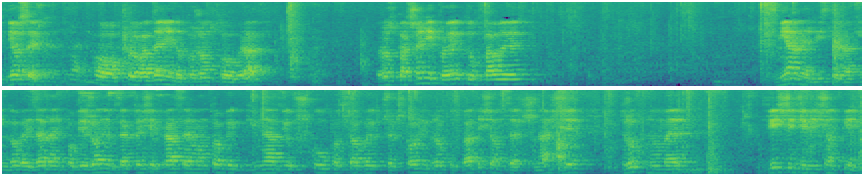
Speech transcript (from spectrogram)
wniosek o wprowadzenie do porządku obrad, rozpatrzenie projektu uchwały zmiany listy rankingowej zadań powierzonych w zakresie prac remontowych gimnazjów, szkół podstawowych, przedszkoli w roku 2013, druk numer 295.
